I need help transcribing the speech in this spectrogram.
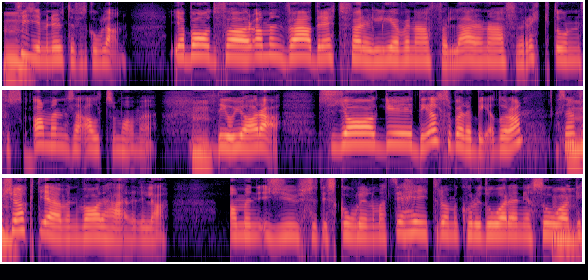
Mm. Tio minuter för skolan. Jag bad för ja, men, vädret, för eleverna, för lärarna, för rektorn, för ja, men, så allt som har med Mm. det att göra. Så jag, eh, dels började be då. då. Sen Mm. försökte jag även vara det här lilla ja, men ljuset i skolan genom att säga hej till dem i korridoren jag såg. Mm.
